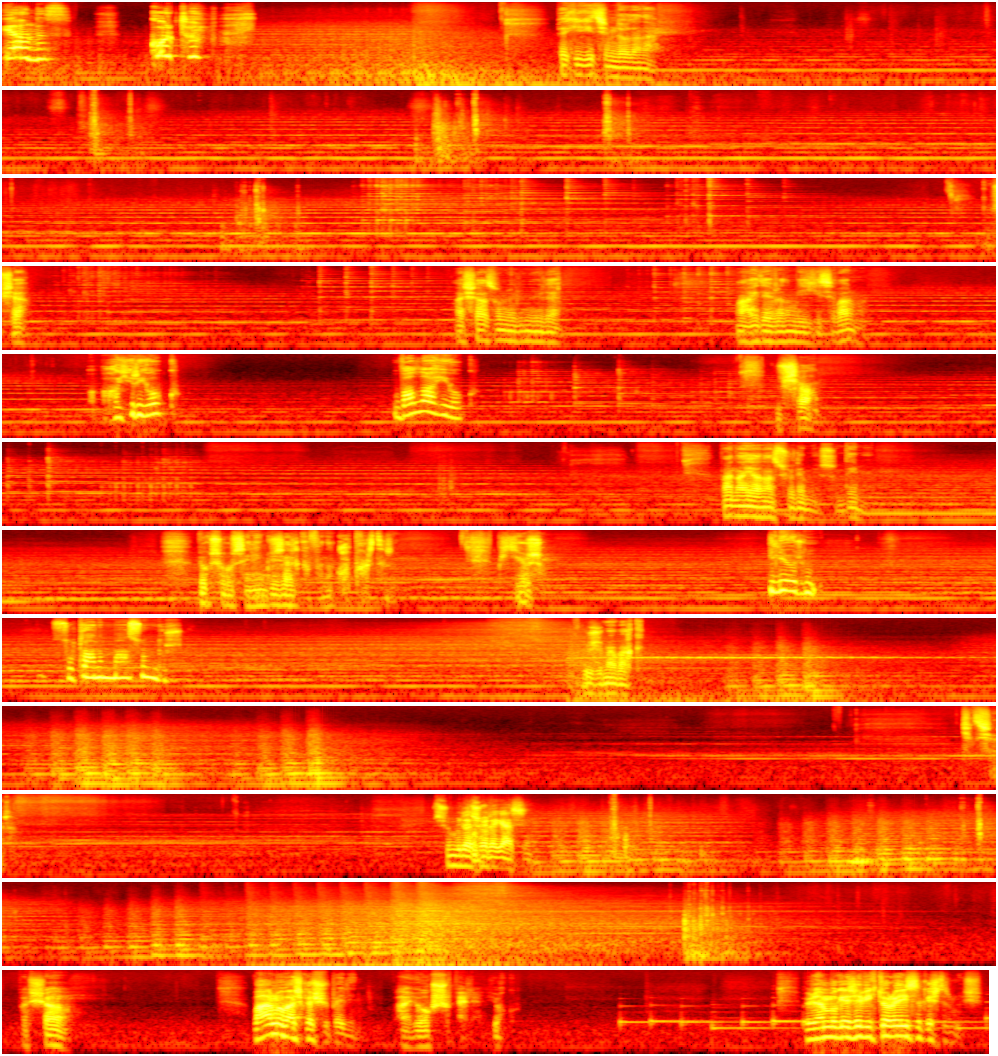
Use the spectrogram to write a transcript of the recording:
Yalnız. Korktum. Peki git şimdi odana. Aşağısının ölümüyle Mahidevran'ın bir ilgisi var mı? Hayır yok. Vallahi yok. Gülşah. Bana yalan söylemiyorsun değil mi? Yoksa o senin güzel kafanı kopartırım. Biliyorsun. Biliyorum. Sultanım masumdur. Yüzüme bak. Sümbül'e söyle gelsin. Paşam. Var mı başka şüphelin? Ha yok şüpheli yok. Hürrem bu gece Victoria'yı sıkıştırmış.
